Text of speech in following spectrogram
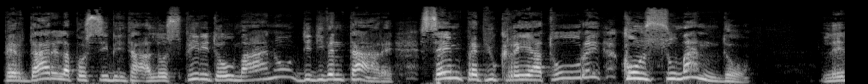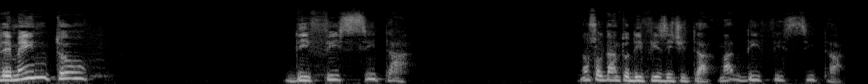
Per dare la possibilità allo spirito umano di diventare sempre più creatore consumando l'elemento di fissità. Non soltanto di fisicità, ma di fissità.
